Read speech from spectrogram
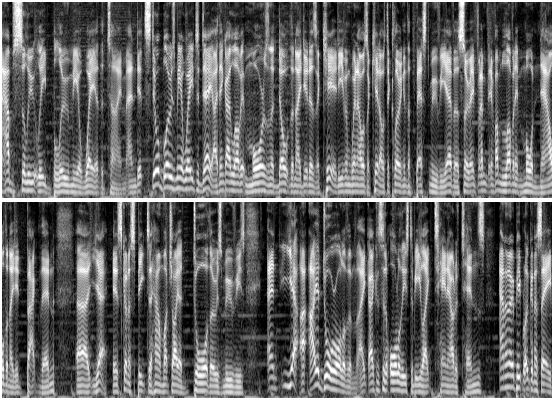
absolutely blew me away at the time, and it still blows me away today. I think I love it more as an adult than I did as a kid. Even when I was a kid, I was declaring it the best movie ever, so if I'm, if I'm loving it more now than I did back then, uh, yeah, it's going to speak to how much I adore those movies. And yeah, I, I adore all of them. I, I consider all of these to be like 10 out of 10s. And I know people are going to say,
